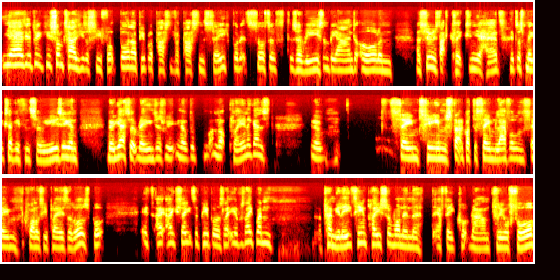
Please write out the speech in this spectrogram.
yeah, sometimes you just see football now people are passing for passing's sake, but it's sort of there's a reason behind it all, and as soon as that clicks in your head, it just makes everything so easy. And you know, yes, at Rangers, we you know I'm not playing against you know same teams that have got the same level and same quality players as us, but it I, I say to people it's like it was like when a Premier League team plays someone in the FA Cup round three or four.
